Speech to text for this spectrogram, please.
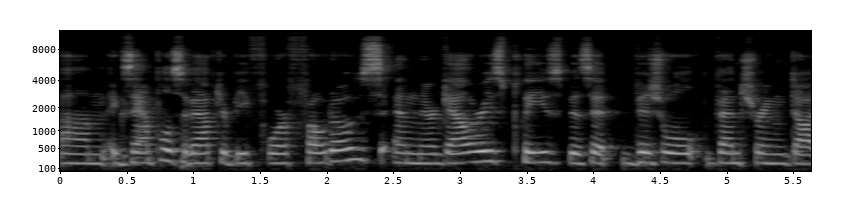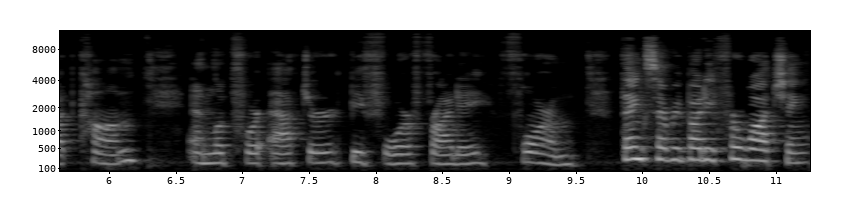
um, examples of after before photos and their galleries, please visit visualventuring.com and look for after before Friday forum. Thanks everybody for watching.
